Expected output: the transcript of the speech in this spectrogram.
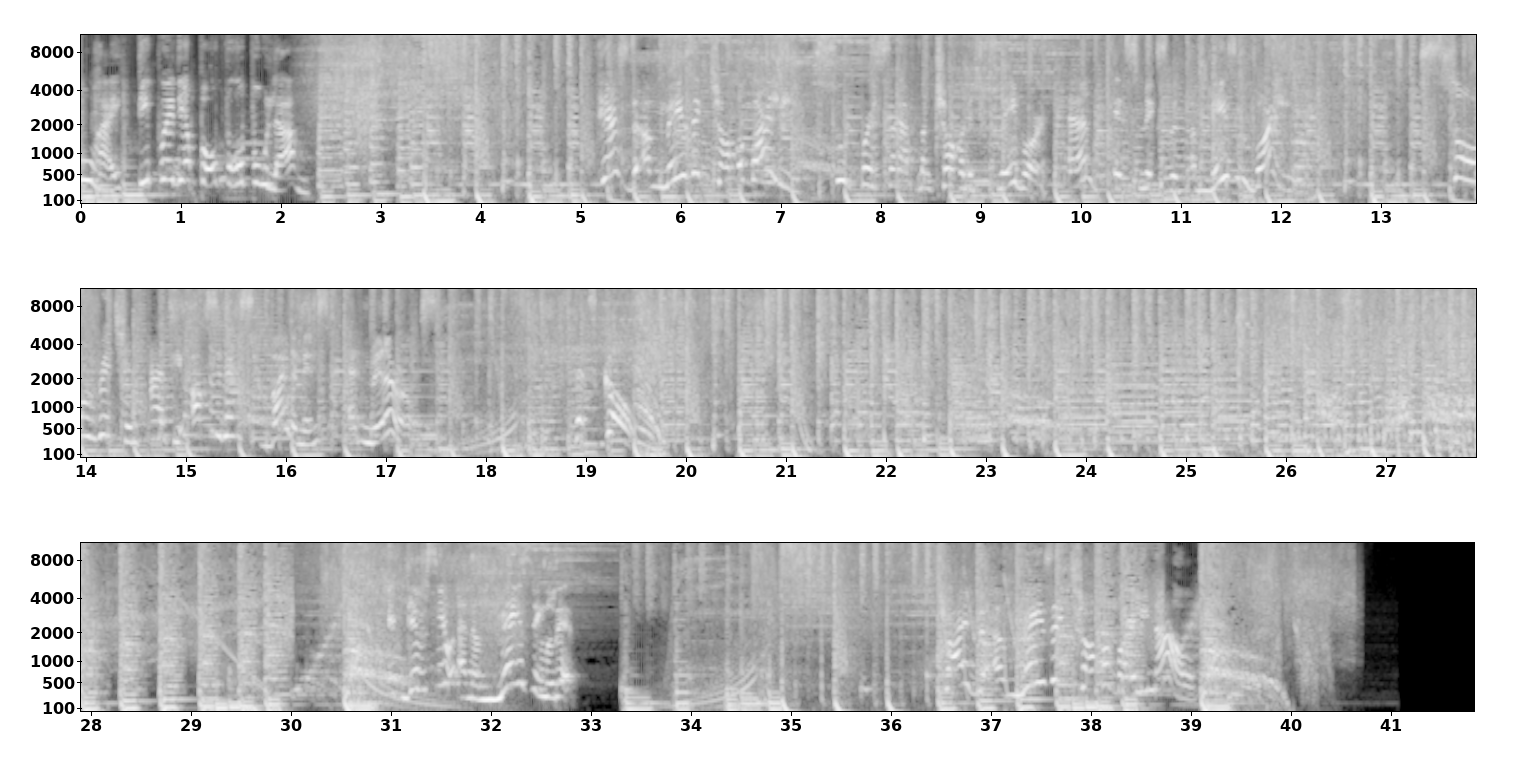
Buhay, di pwede ang paupo-upo lang. Here's the amazing Choco Barley. Super sarap ng chocolate flavor. And it's mixed with amazing barley. So rich in antioxidants, vitamins, and minerals. Let's go! An amazing lift.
